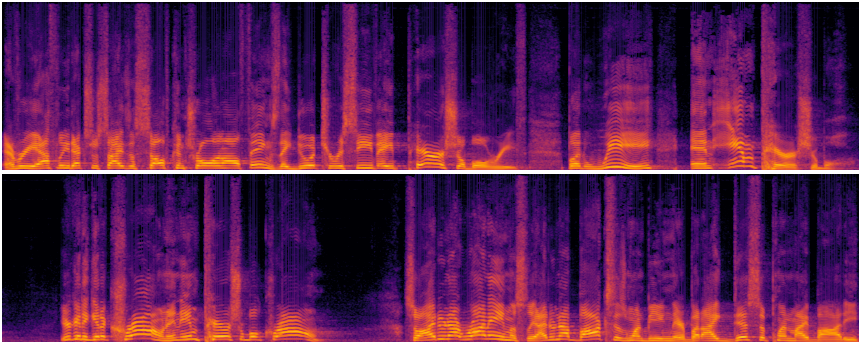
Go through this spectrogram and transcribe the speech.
Every athlete exercises self control in all things. They do it to receive a perishable wreath, but we an imperishable. You're going to get a crown, an imperishable crown. So I do not run aimlessly. I do not box as one being there, but I discipline my body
